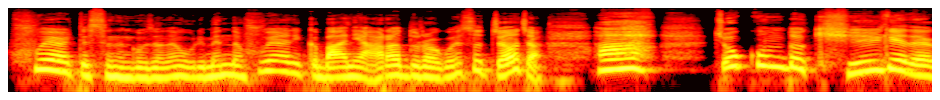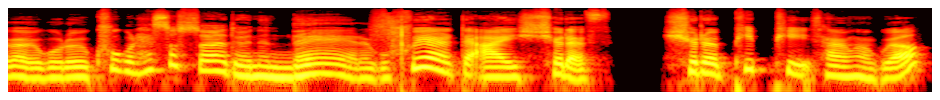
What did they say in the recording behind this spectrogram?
후회할 때 쓰는 거잖아요. 우리 맨날 후회하니까 많이 알아두라고 했었죠. 자, 아, 조금 더 길게 내가 이거를 쿡을 했었어야 되는데, 라고 후회할 때 I should have, should have pp 사용하고요.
